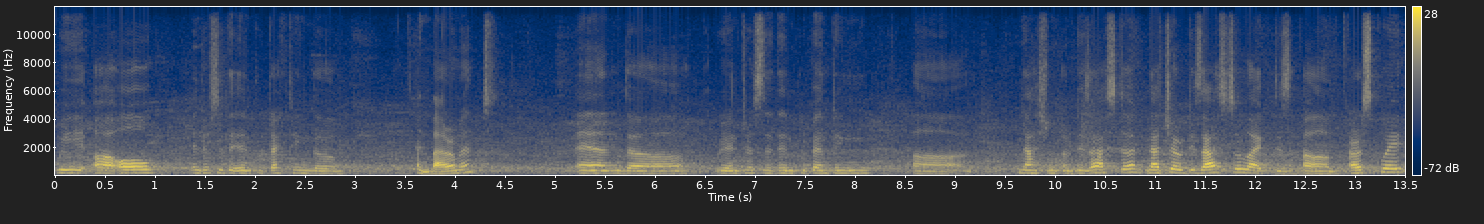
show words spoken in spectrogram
We are all interested in protecting the environment, and uh, we're interested in preventing uh, national disaster, natural disaster like this um, earthquake,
